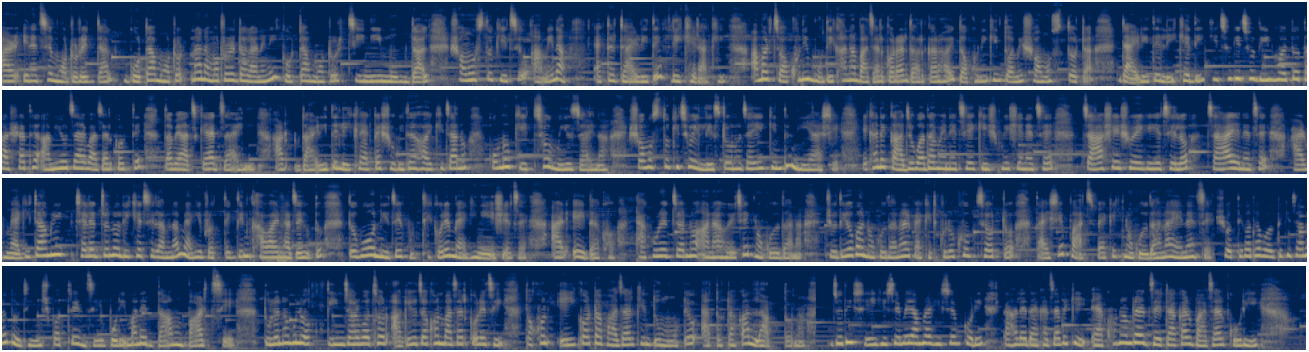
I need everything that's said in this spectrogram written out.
আর এনেছে মটরের ডাল, গোটা মটর, না না, মটরের ডাল আনেনি, গোটা মটর, চিনি, মুগ ডাল, সমস্ত কিছু আমি না একটা ডায়েরিতে লিখে রাখি। আমার যখনই মুদিখানা বাজার করার দরকার হয়, তখনই কিন্তু আমি সমস্তটা ডায়েরিতে লিখে দিই। কিছু কিছু দিন হয়তো তার সাথে আমিও যাই বাজার করতে, তবে আজকে আর যাইনি। আর ডায়েরিতে লিখলে একটা সুবিধা হয় কি জানো? কোনো কিচ্ছু মিস যায় না। সমস্ত কিছু এই লিস্ট অনুযায়ী কিন্তু নিয়ে আসে। এখানে কাজু বাদাম এনেছে, কিশমিশ এনেছে, চা শেষ হয়ে গিয়েছিল, চা এনেছে। আর ম্যাগিটা আমি ছেলের জন্য লিখেছিলাম না, ম্যাগি প্রত্যেক দিন খাওয়ায় না যেহেতু। তবুও নিজে বুদ্ধি করে ম্যাগি নিয়ে এসেছে। আর এই দেখো, ঠাকুরের জন্য আনা হয়েছে নকুলদানা। যদিও বা নকুলদানার প্যাকেটগুলো খুব ছোট্ট, তাই সে পাঁচ প্যাকেট নকুলদানা এনেছে। সত্যি কথা বলতে কি জানো তো, জিনিসপত্রের যে পরিমাণে দাম বাড়ছে, তুলনামূলক তিন চার বছর আগেও যখন বাজার করেছি, তখন এই কটা বাজার কিন্তু মোটেও এত টাকা লাগতো না। যদি সেই হিসেবে আমরা হিসেব করি, তাহলে দেখা যাবে কি, এখন আমরা যে টাকার বাজার করি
